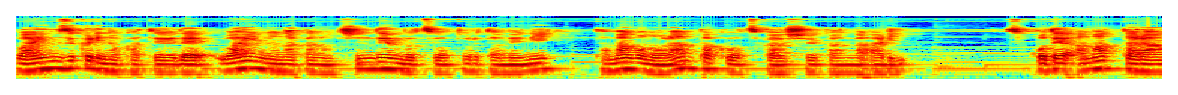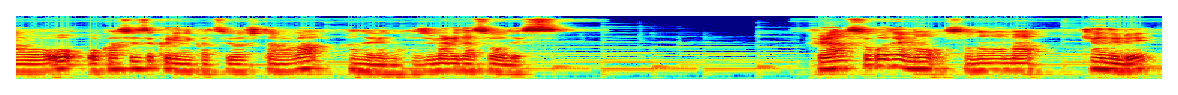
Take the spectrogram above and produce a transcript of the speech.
ワイン作りの過程でワインの中の沈殿物を取るために卵の卵白を使う習慣があり、そこで余った卵黄をお菓子作りに活用したのがカヌレの始まりだそうです。フランス語でもそのままキャヌレ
